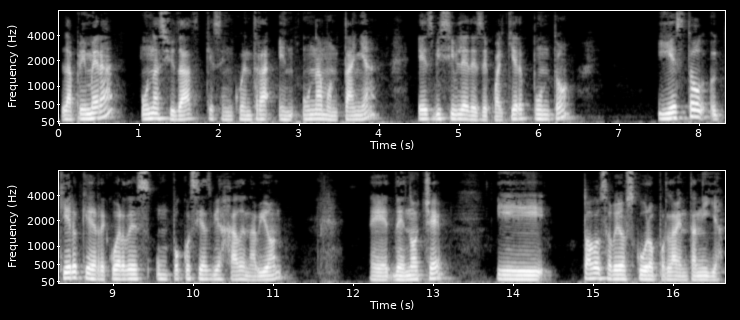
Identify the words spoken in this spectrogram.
La primera, una ciudad que se encuentra en una montaña, es visible desde cualquier punto. Y esto quiero que recuerdes un poco si has viajado en avión eh, de noche y todo se ve oscuro por la ventanilla.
